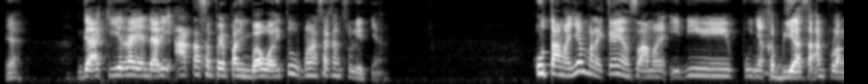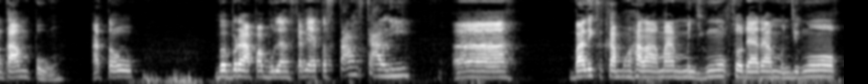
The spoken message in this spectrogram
ya. Gak kira yang dari atas sampai paling bawah itu merasakan sulitnya. Utamanya mereka yang selama ini punya kebiasaan pulang kampung atau beberapa bulan sekali atau setahun sekali uh, balik ke kampung halaman menjenguk saudara menjenguk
